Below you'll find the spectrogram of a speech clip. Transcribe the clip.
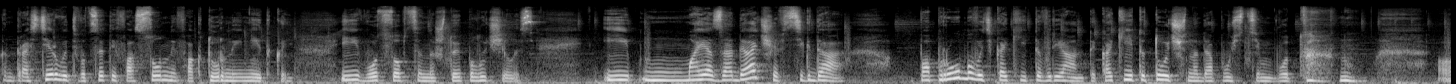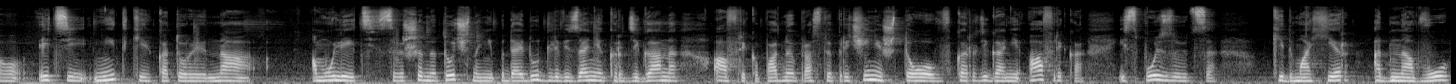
контрастировать вот с этой фасонной фактурной ниткой. И вот, собственно, что и получилось. И моя задача всегда попробовать какие-то варианты, какие-то точно, допустим, вот ну, э, эти нитки, которые на амулете совершенно точно не подойдут для вязания кардигана Африка по одной простой причине, что в кардигане Африка используется кидмахер одного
